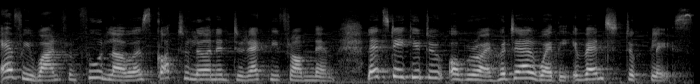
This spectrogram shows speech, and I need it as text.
everyone from food lovers got to learn it directly from them. Let's take you to Oberoi Hotel where the event took place.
